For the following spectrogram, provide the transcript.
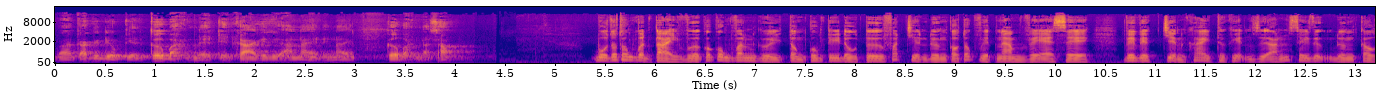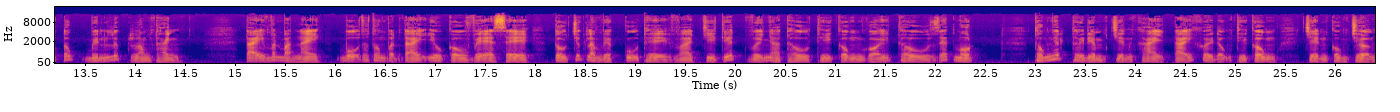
Và các cái điều kiện cơ bản để triển khai cái dự án này đến nay cơ bản là xong. Bộ Giao thông Vận tải vừa có công văn gửi Tổng Công ty Đầu tư Phát triển Đường Cao tốc Việt Nam VEC về việc triển khai thực hiện dự án xây dựng đường cao tốc Bến Lức Long Thành. Tại văn bản này, Bộ Giao thông Vận tải yêu cầu VEC tổ chức làm việc cụ thể và chi tiết với nhà thầu thi công gói thầu Z1, thống nhất thời điểm triển khai tái khởi động thi công trên công trường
